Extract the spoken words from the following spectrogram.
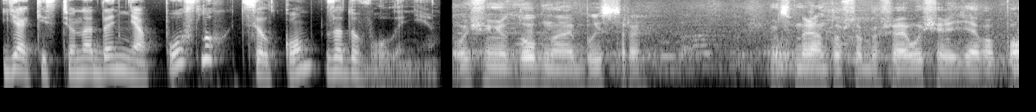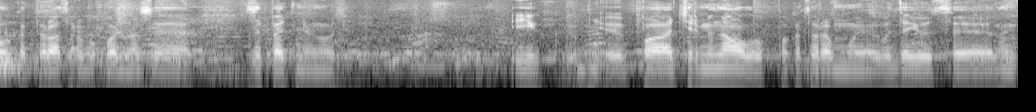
якістю надання послуг цілком задоволені. Очень удобно и быстро. Несмотря на то, что большая очередь, я попал к оператору буквально за, за 5 минут. И э, по терминалу, по которому выдают э, nom-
